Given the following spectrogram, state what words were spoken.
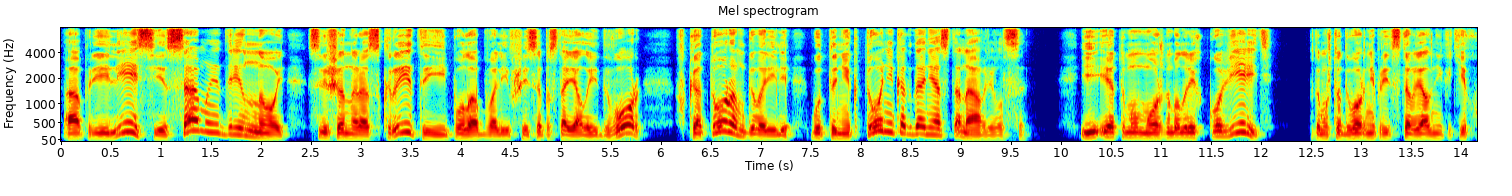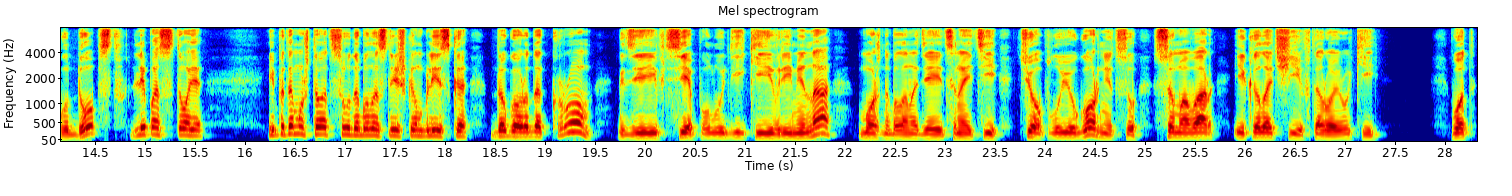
а при лесе самый дрянной, совершенно раскрытый и полуобвалившийся постоялый двор, в котором, говорили, будто никто никогда не останавливался. И этому можно было легко верить потому что двор не представлял никаких удобств для постоя, и потому что отсюда было слишком близко до города Кром, где и в те полудикие времена можно было надеяться найти теплую горницу, самовар и калачи второй руки. Вот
